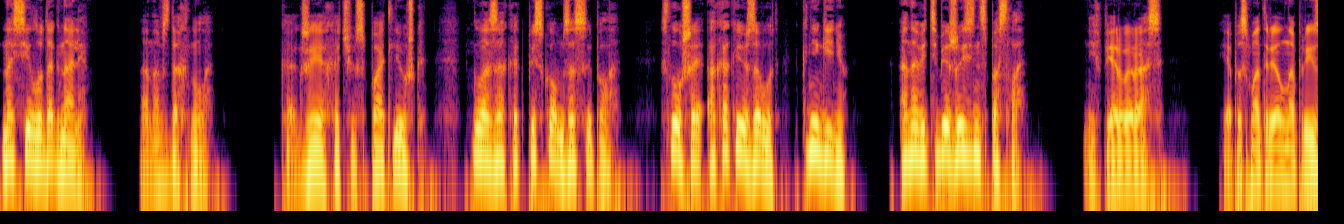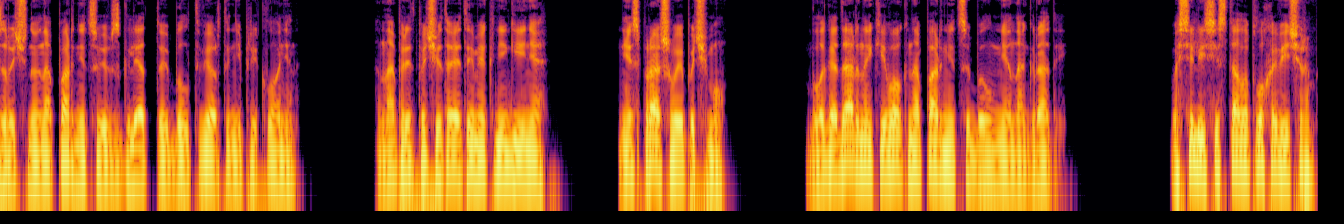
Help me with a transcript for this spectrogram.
на силу догнали. Она вздохнула. «Как же я хочу спать, Люшка. Глаза как песком засыпала. Слушай, а как ее зовут? Княгиню. Она ведь тебе жизнь спасла». «Не в первый раз». Я посмотрел на призрачную напарницу, и взгляд той был тверд и непреклонен. Она предпочитает имя княгиня. Не спрашивай, почему. Благодарный кивок напарницы был мне наградой. Василисе стало плохо вечером.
